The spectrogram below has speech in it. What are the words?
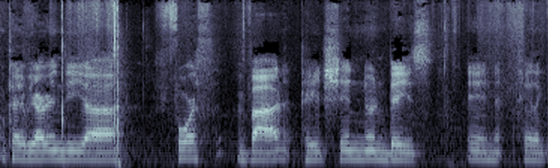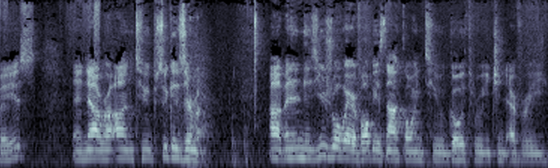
Okay, we are in the uh, fourth Vad, page Shin Nun Beis in Chelik Beis. And now we're on to Pesukei Zimra. Um, and in his usual way, Rav is not going to go through each and every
